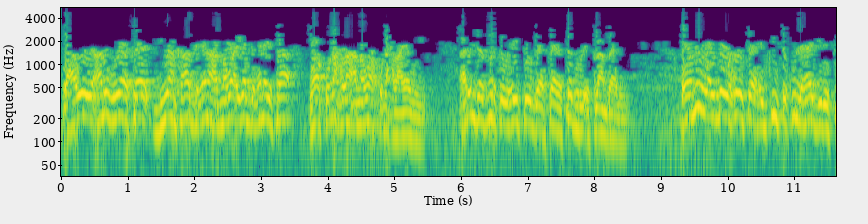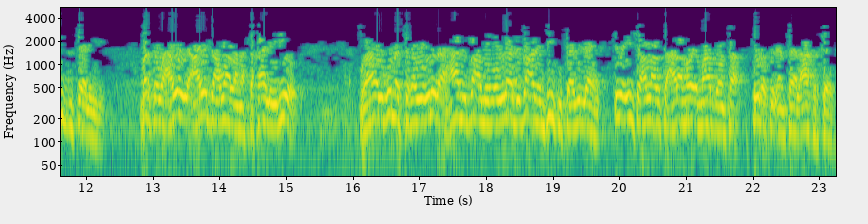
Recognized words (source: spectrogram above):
Waxaa weeye anigu kaa diyaan kaa bixina adna waa iga bixinaysaa waa ku dhaxlaa adna waa ku dhaxlaaya weye arrintaas marka waxay soo gaartaa sadrulislaam baa layidhi oo nin walba wuxuu saaxiibkiisa ku lahaa jiray sudusaa layidhi marka waxaa weeye aayaddan waa la nasakhaa layidhio waxaa lagu nasakhay waulul arxaami bacduhum awlaa bibacdin fii kitaabillaahi sida insha allahu tacaala noo imaan doonta suurat alamhaal aakhirkeeda.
